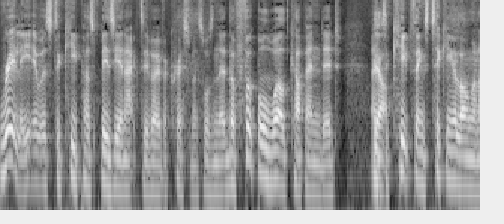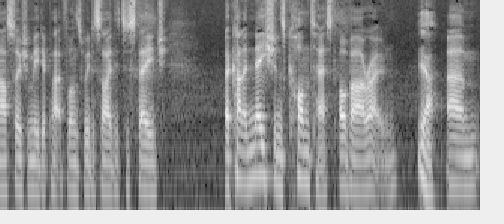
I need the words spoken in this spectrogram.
Really, it was to keep us busy and active over Christmas, wasn't it? The Football World Cup ended, and Yeah. to keep things ticking along on our social media platforms, we decided to stage a kind of nations contest of our own. yeah. Um,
